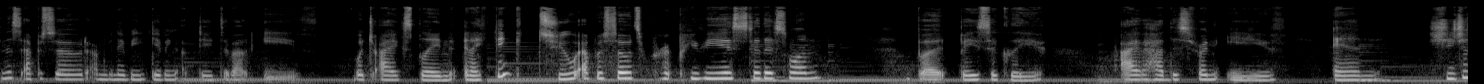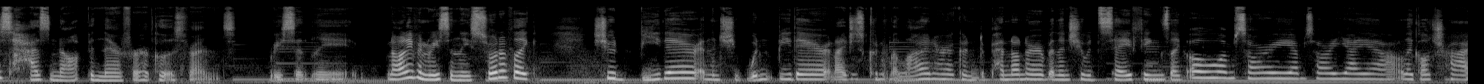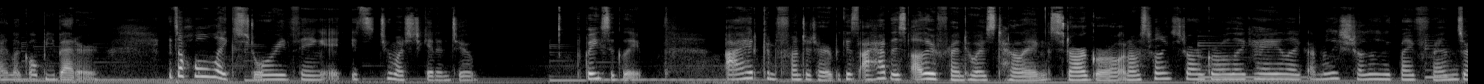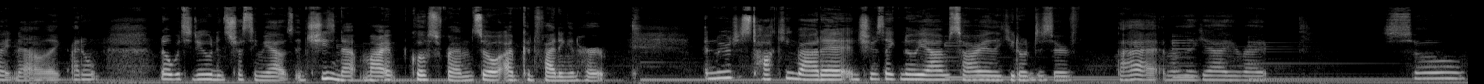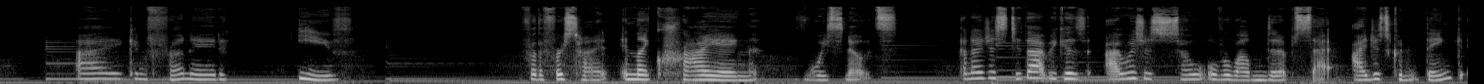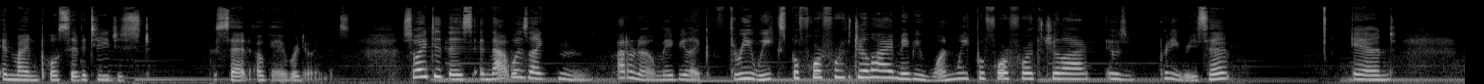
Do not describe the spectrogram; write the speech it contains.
In this episode, I'm going to be giving updates about Eve, which I explained in I think two episodes pre- previous to this one. But basically, I've had this friend Eve, and she just has not been there for her close friends recently. Not even recently, sort of like she would be there and then she wouldn't be there and I just couldn't rely on her, I couldn't depend on her, but then she would say things like, "Oh, I'm sorry. I'm sorry. Yeah, yeah. Like I'll try. Like I'll be better." It's a whole like story thing. It, it's too much to get into. But basically, I had confronted her because I have this other friend who I was telling, Star Girl, and I was telling Star Girl like, "Hey, like I'm really struggling with my friends right now. Like I don't know what to do and it's stressing me out." And she's not my close friend, so I'm confiding in her and we were just talking about it and she was like no yeah i'm sorry like you don't deserve that. And i was like yeah you're right. So i confronted eve for the first time in like crying voice notes. And i just did that because i was just so overwhelmed and upset. I just couldn't think and my impulsivity just said okay we're doing this so I did this, and that was like, hmm, I don't know, maybe like three weeks before 4th of July, maybe one week before 4th of July. It was pretty recent. And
